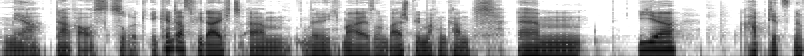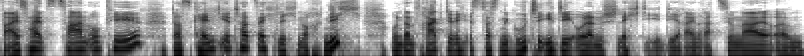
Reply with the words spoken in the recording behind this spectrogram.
mehr daraus zurück. Ihr kennt das vielleicht, ähm, wenn ich mal so ein Beispiel machen kann. Ähm, ihr habt jetzt eine Weisheitszahn-OP, das kennt ihr tatsächlich noch nicht. Und dann fragt ihr euch, ist das eine gute Idee oder eine schlechte Idee? Rein rational ähm,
